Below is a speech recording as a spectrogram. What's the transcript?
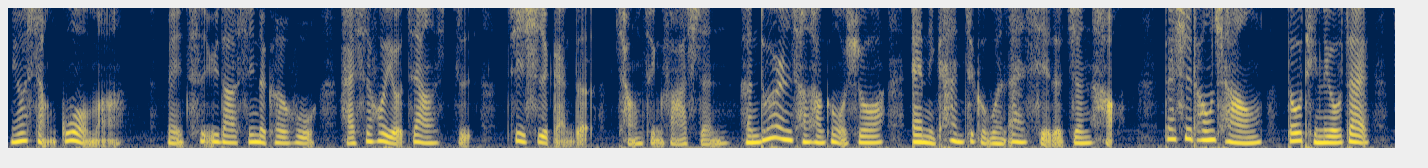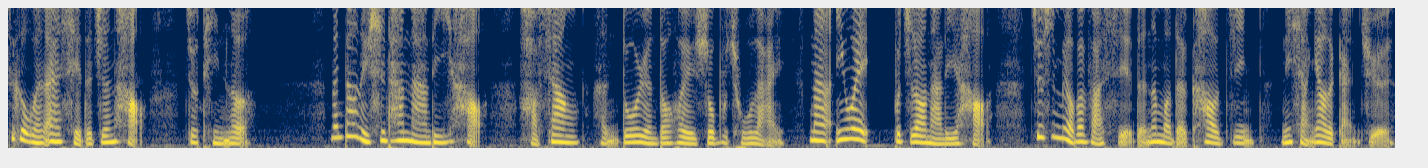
你有想过吗？每次遇到新的客户，还是会有这样子既视感的场景发生。很多人常常跟我说：“哎，你看这个文案写的真好。”但是通常都停留在这个文案写的真好就停了。那到底是他哪里好？好像很多人都会说不出来。那因为。不知道哪里好，就是没有办法写的那么的靠近你想要的感觉。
